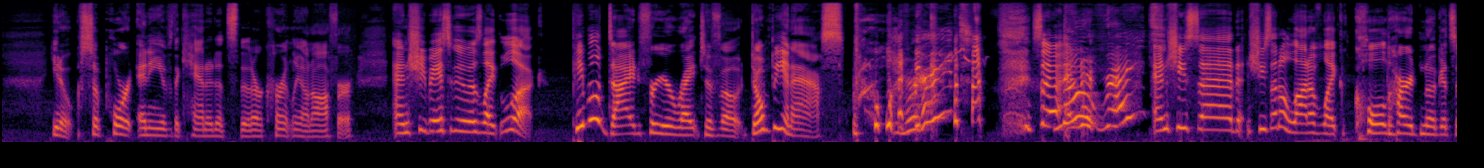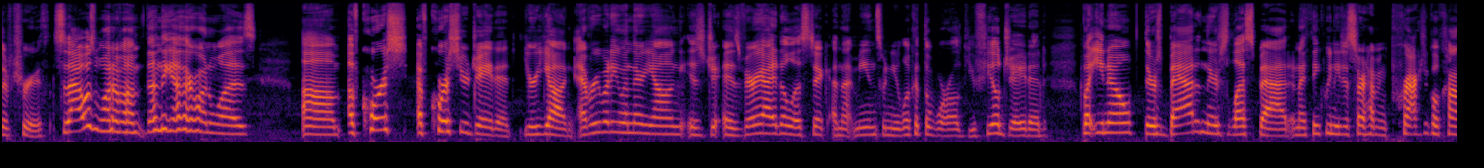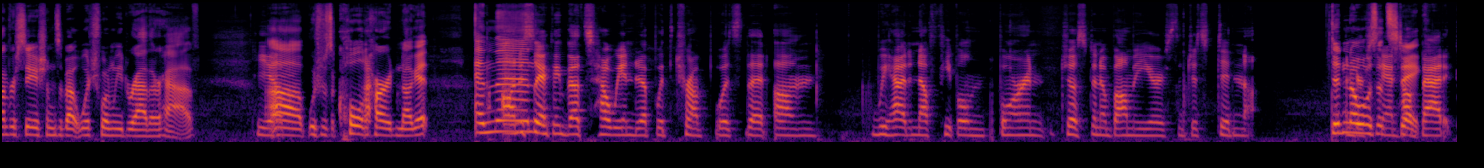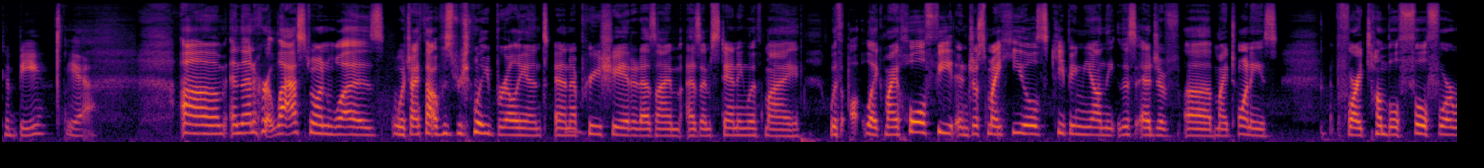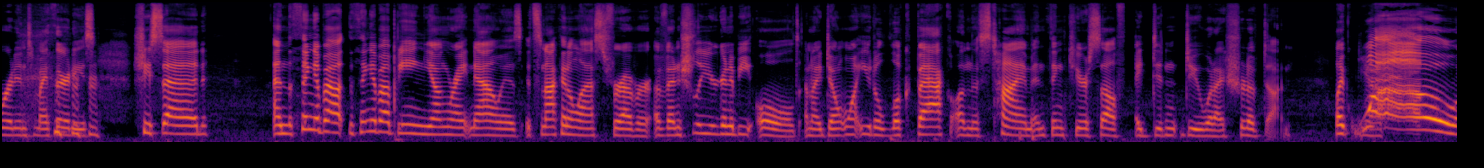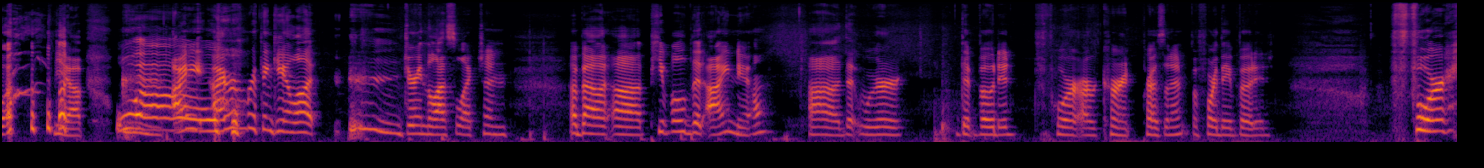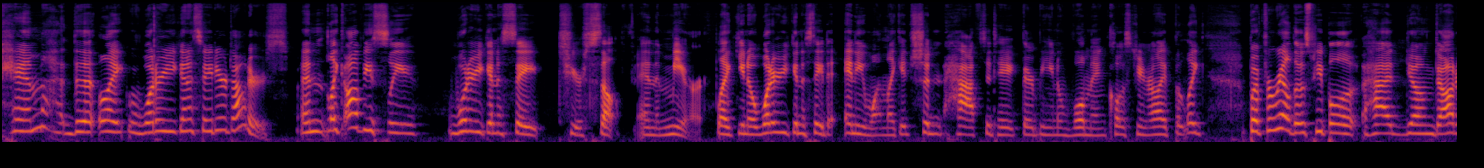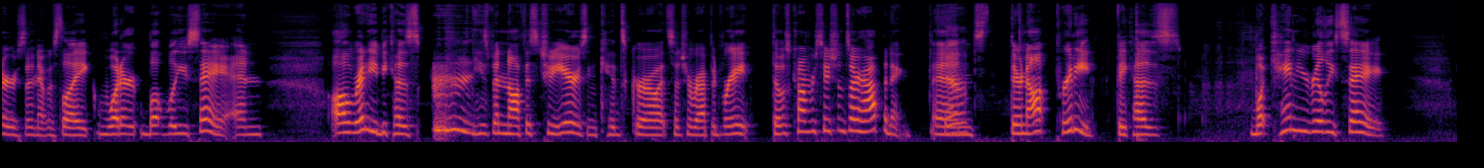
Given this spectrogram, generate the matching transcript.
You know, support any of the candidates that are currently on offer. And she basically was like, look, people died for your right to vote. Don't be an ass. Like- right? so No, and, right? and she said she said a lot of like cold hard nuggets of truth. So that was one of them. Then the other one was um of course of course you're jaded. You're young. Everybody when they're young is is very idealistic and that means when you look at the world you feel jaded. But you know, there's bad and there's less bad and I think we need to start having practical conversations about which one we'd rather have. Yeah. Uh which was a cold hard nugget. And then Honestly, I think that's how we ended up with Trump was that um we had enough people born just in Obama years that just didn't didn't know what was understand at how stake. bad it could be. Yeah. Um, and then her last one was, which I thought was really brilliant and appreciated as I'm as I'm standing with my with like my whole feet and just my heels keeping me on the this edge of uh, my twenties before I tumble full forward into my thirties. she said, and the thing about the thing about being young right now is it's not going to last forever. Eventually, you're going to be old, and I don't want you to look back on this time and think to yourself, "I didn't do what I should have done." Like, Yeah. whoa, yeah. whoa! I, I remember thinking a lot during the last election about uh, people that I knew uh, that were that voted for our current president before they voted for him. That like, what are you gonna say to your daughters? And like, obviously, what are you gonna say to yourself in the mirror? Like, you know, what are you gonna say to anyone? Like, it shouldn't have to take there being a woman close to you in your life, but like, but for real, those people had young daughters, and it was like, what are what will you say? And already because he's been in office two years and kids grow at such a rapid rate, those conversations are happening, and they're not pretty because what can you really say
